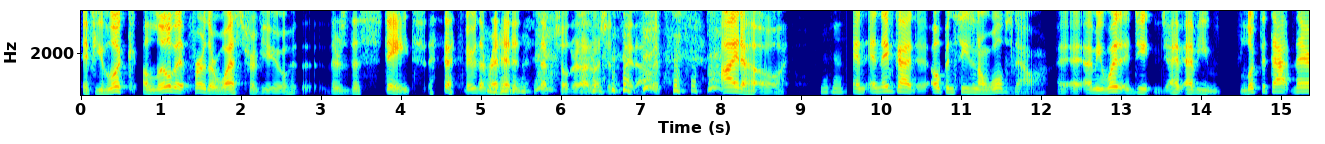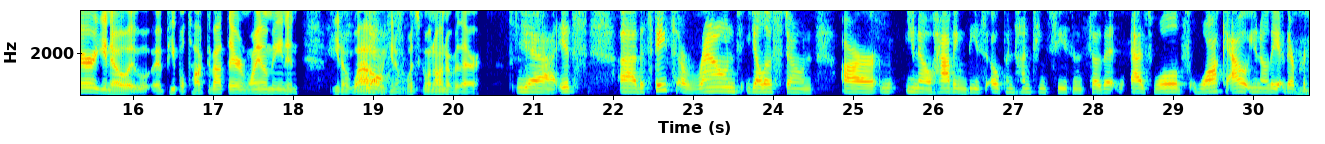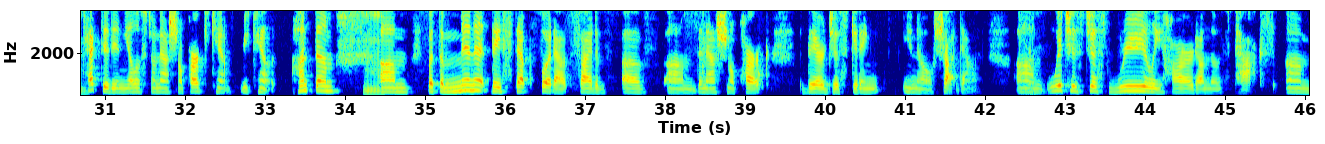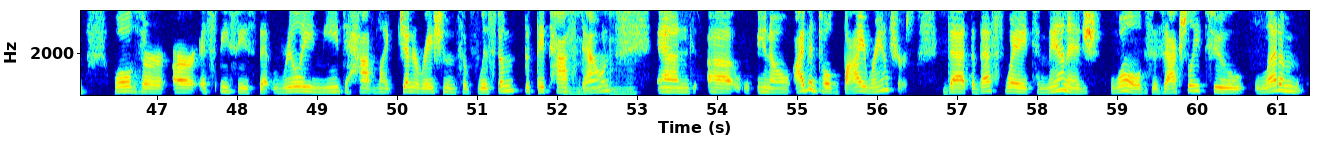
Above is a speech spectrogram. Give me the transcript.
if you look a little bit further west of you, there's this state, maybe the redheaded stepchildren. I, I shouldn't say that, but Idaho, mm-hmm. and and they've got open season on wolves now. I, I mean, what do you have, have, you looked at that there? You know, people talked about there in Wyoming, and you know, wow, yes. you know, what's going on over there? Yeah, it's uh, the states around Yellowstone are, you know, having these open hunting seasons so that as wolves walk out, you know, they, they're mm-hmm. protected in Yellowstone National Park. You can't you can't hunt them, mm-hmm. um, but the minute they step foot outside of of um, the national park, they're just getting you know shot down um, yeah. which is just really hard on those packs. Um, wolves are are a species that really need to have like generations of wisdom that they pass mm-hmm. down, mm-hmm. and uh, you know I've been told by ranchers that the best way to manage wolves is actually to let them,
